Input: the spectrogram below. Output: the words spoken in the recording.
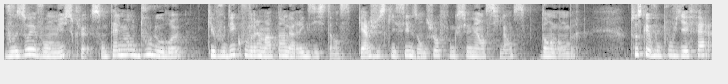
Vos os et vos muscles sont tellement douloureux que vous découvrez maintenant leur existence, car jusqu'ici ils ont toujours fonctionné en silence, dans l'ombre. Tout ce que vous pouviez faire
